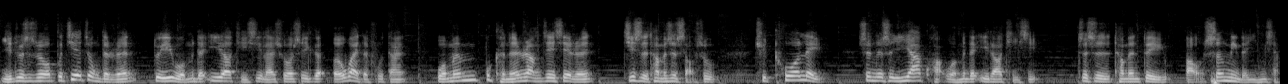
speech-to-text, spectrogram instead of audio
也就是说，不接种的人对于我们的医疗体系来说是一个额外的负担。我们不可能让这些人，即使他们是少数。去拖累，甚至是压垮我们的医疗体系，这是他们对保生命的影响。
